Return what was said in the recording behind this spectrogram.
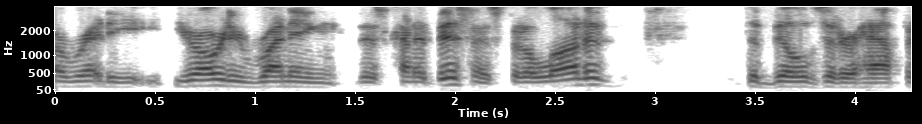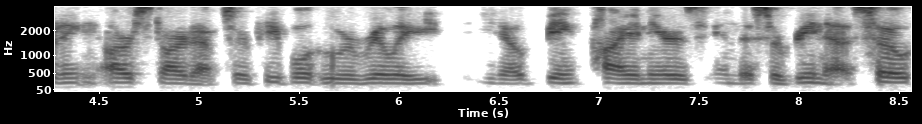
already, you're already running this kind of business. But a lot of the builds that are happening are startups or people who are really, you know, being pioneers in this arena. So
